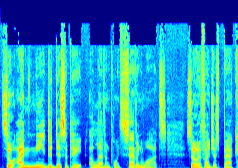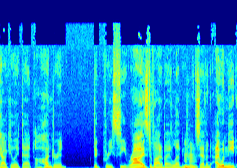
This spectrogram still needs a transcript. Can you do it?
So I need to dissipate 11.7 watts. So if I just back calculate that 100 degree C rise divided by 11.7, mm-hmm. I would need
